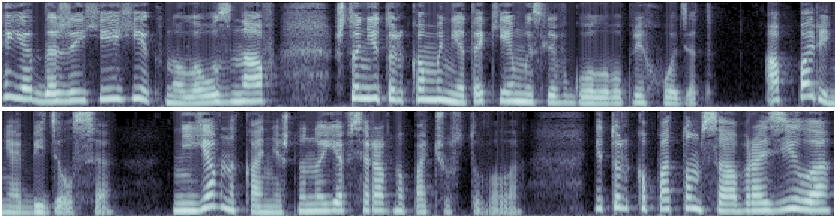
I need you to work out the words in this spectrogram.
Я даже хихикнула, узнав, что не только мне такие мысли в голову приходят. А парень обиделся. Неявно, конечно, но я все равно почувствовала. И только потом сообразила,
